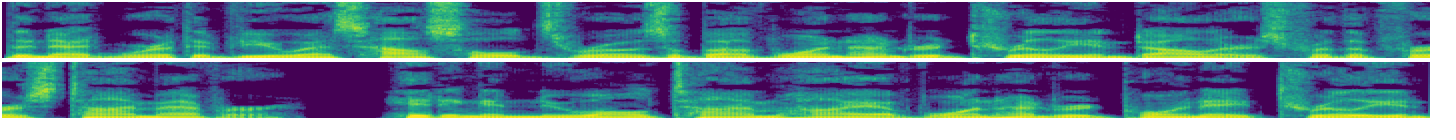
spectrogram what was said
the net worth of U.S. households rose above $100 trillion for the first time ever, hitting a new all-time high of $100.8 trillion,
